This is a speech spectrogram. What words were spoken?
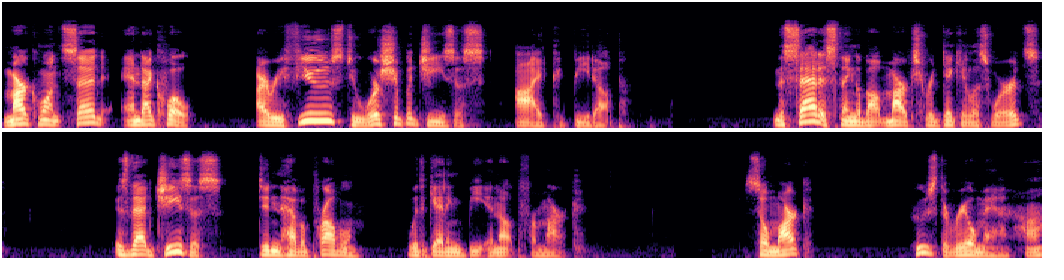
Mark once said, and I quote, I refuse to worship a Jesus I could beat up. The saddest thing about Mark's ridiculous words is that Jesus didn't have a problem with getting beaten up for Mark. So, Mark, who's the real man, huh?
